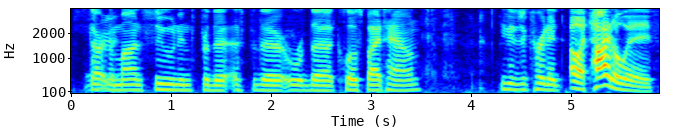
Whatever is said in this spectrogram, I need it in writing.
Starting a monsoon and for the for the the close by town. Gonna just create a oh a tidal wave.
